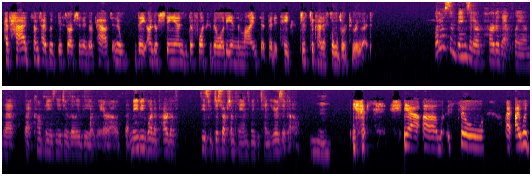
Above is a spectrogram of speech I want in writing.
have had some type of disruption in their past, and they understand the flexibility and the mindset that it takes just to kind of soldier through it. What are some things that are part of that plan that, that companies need to really be aware of that maybe weren't a part of these disruption plans maybe 10 years ago? Mm-hmm. yeah. Um, so I, I, would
